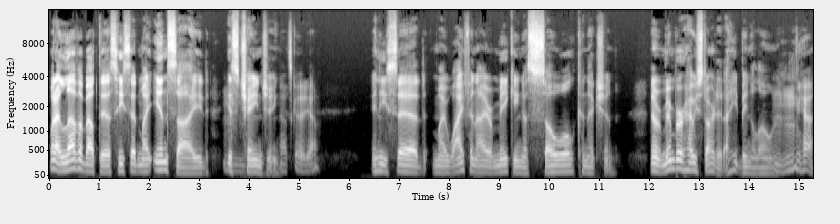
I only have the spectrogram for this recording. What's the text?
What I love about this, he said, my inside is Mm. changing. that's good, yeah. And he said, My wife and I are making a soul connection. Now, remember how he started. I hate being alone. hmm Yeah.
